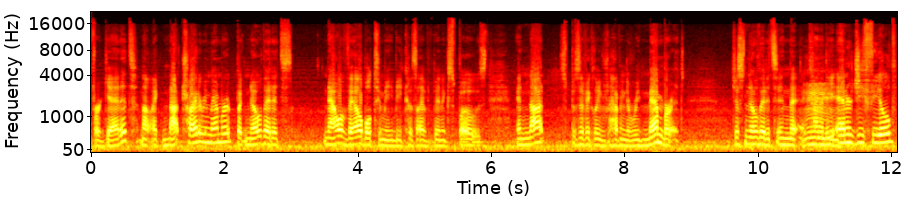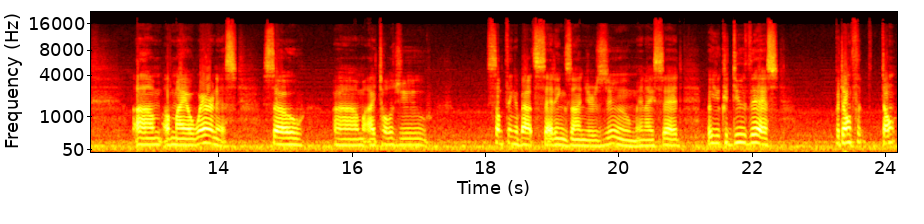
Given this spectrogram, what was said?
forget it, not like not try to remember it, but know that it's now available to me because I've been exposed, and not specifically having to remember it. Just know that it's in the kind of the energy field um, of my awareness. So um, I told you something about settings on your Zoom, and I said, "Oh, you could do this, but don't th- don't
